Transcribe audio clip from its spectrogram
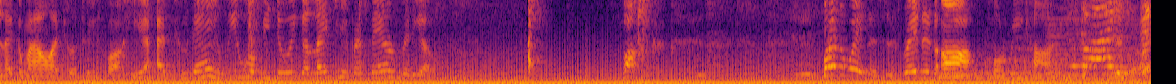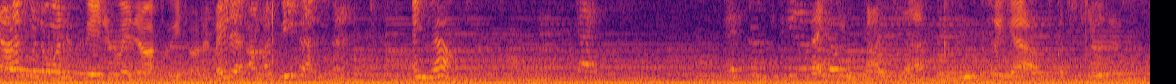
like my one two three four here and today we will be doing a lightsaber fail video. Fuck. By the way, this is rated R for retards. And I'm the one who created Rated R for Retard. I made it on my feedback event. And yeah. Thank you, kind. So yeah, let's do this.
